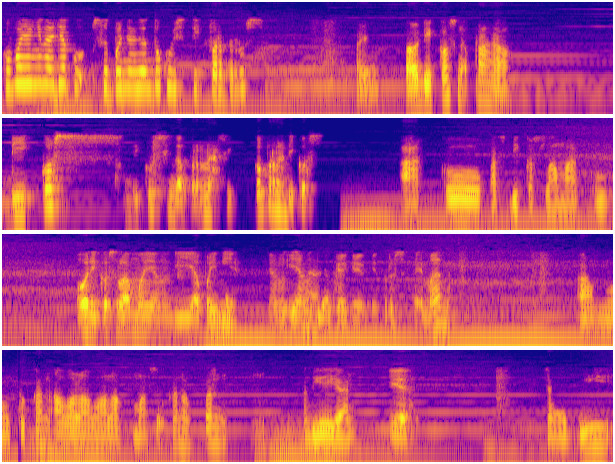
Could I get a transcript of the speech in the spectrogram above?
Kau bayangin aja aku sepanjang tuh aku istighfar terus. Ayo. Kalau di kos nggak pernah? Di kos, di kos nggak pernah sih. Kau pernah di kos? Aku pas di kos lamaku. Oh di kos lama yang di apa ini ya? Yang yang Ya. iya, oke oke oke. Terus kayak mana? Um, itu kan awal-awal aku masuk kan aku kan sendiri kan. Iya. Jadi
